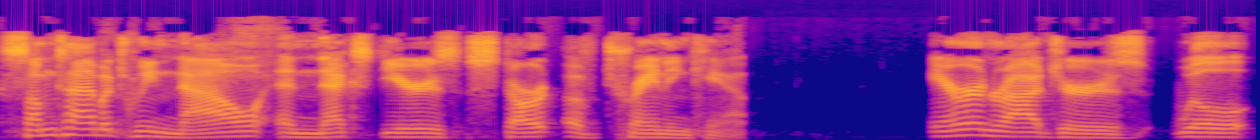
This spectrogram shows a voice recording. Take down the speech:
Sometime between now and next year's start of training camp, Aaron Rodgers will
